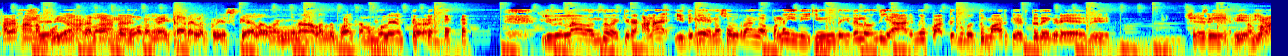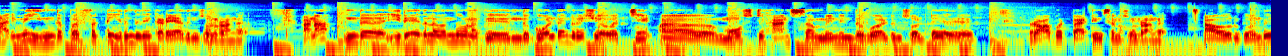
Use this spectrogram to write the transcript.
அழகான பொண்ணு அழகான உடனே கடையில போய் ஸ்கேல வாங்கி நான் அளந்து பார்க்கணும் போல அப்ப. இதெல்லாம் வந்து வைக்கிறேன். ஆனா இதுலயே என்ன சொல்றாங்க அப்படின்னா இது இந்த இதுல வந்து யாருமே பத்துக்கு பத்து மார்க் எடுத்ததே கிடையாது. சரி? யாருமே இந்த பெர்ஃபெக்டா இருந்ததே கிடையாதுன்னு சொல்றாங்க. ஆனா இந்த இதே இதுல வந்து உனக்கு இந்த கோல்டன் ரேஷியோ வச்சு most handsome men in the வேர்ல்டுன்னு சொல்லிட்டு ராபர்ட் பேட்டின்சன் சொல்றாங்க. அவருக்கு வந்து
